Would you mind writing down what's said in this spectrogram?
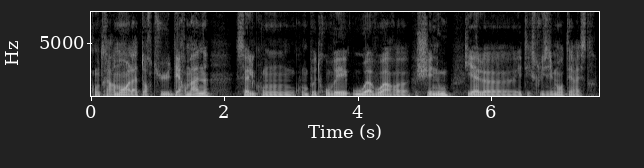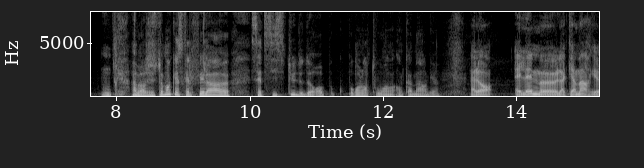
contrairement à la tortue d'Hermann, celle qu'on peut trouver ou avoir euh, chez nous, qui elle euh, est exclusivement terrestre. Hum. Alors justement, qu'est-ce qu'elle fait là, euh, cette cistude d'Europe? Pourquoi on la retrouve en, Camargue? Alors, elle aime la Camargue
